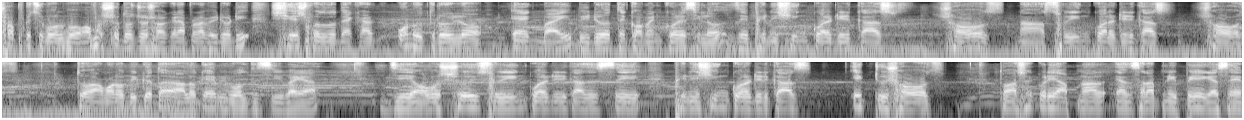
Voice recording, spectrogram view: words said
সব কিছু বলব। অবশ্যই ধৈর্য সহকারে আপনারা ভিডিওটি শেষ পর্যন্ত দেখার অনুরোধ রইল। এক ভাই ভিডিওতে কমেন্ট করেছিল যে ফিনিশিং কোয়ালিটির কাজ সহজ না সুইং কোয়ালিটির কাজ সহজ? তো আমার অভিজ্ঞতার আলোকে আমি বলতেছি, ভাইয়া, যে অবশ্যই সুইং কোয়ালিটির কাজ চেয়ে ফিনিশিং কোয়ালিটির কাজ একটু সহজ। তো আশা করি আপনার অ্যান্সার আপনি পেয়ে গেছেন।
